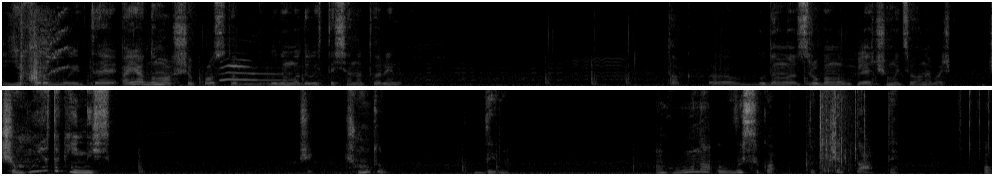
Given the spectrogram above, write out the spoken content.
Їх робити. А я думав, що просто будемо дивитися на тварин. Так, е, будемо зробимо вигляд, що ми цього не бачимо. Чому я такий низький? Чому тут дивно? Гуна високо так читати. О.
